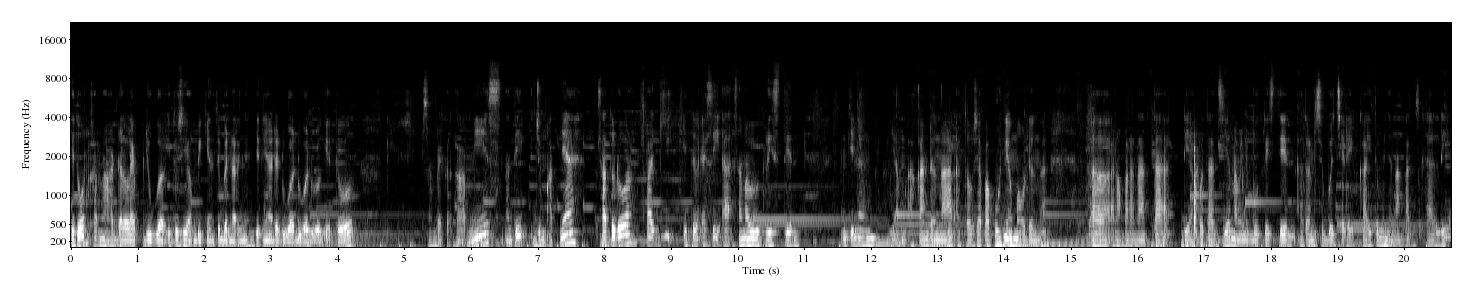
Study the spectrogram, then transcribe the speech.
itu kan karena ada lab juga itu sih yang bikin sebenarnya. Jadinya ada dua dua dua gitu sampai ke Kamis nanti Jumatnya satu doang pagi itu SIA sama Bu Christine mungkin yang yang akan dengar atau siapa pun yang mau dengar uh, anak Maranatha di akuntansi yang namanya Bu Christine atau yang disebut CDK itu menyenangkan sekali.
